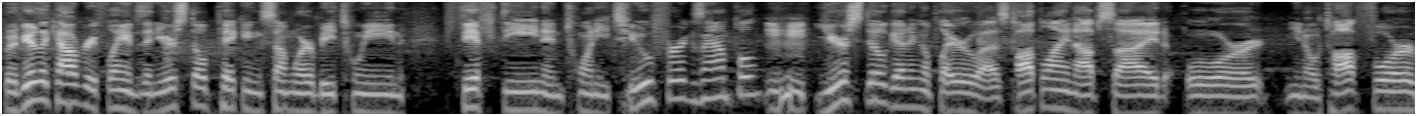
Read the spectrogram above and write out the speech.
But if you're the Calgary Flames, then you're still picking somewhere between 15 and 22, for example, mm-hmm. you're still getting a player who has top line upside or, you know, top four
